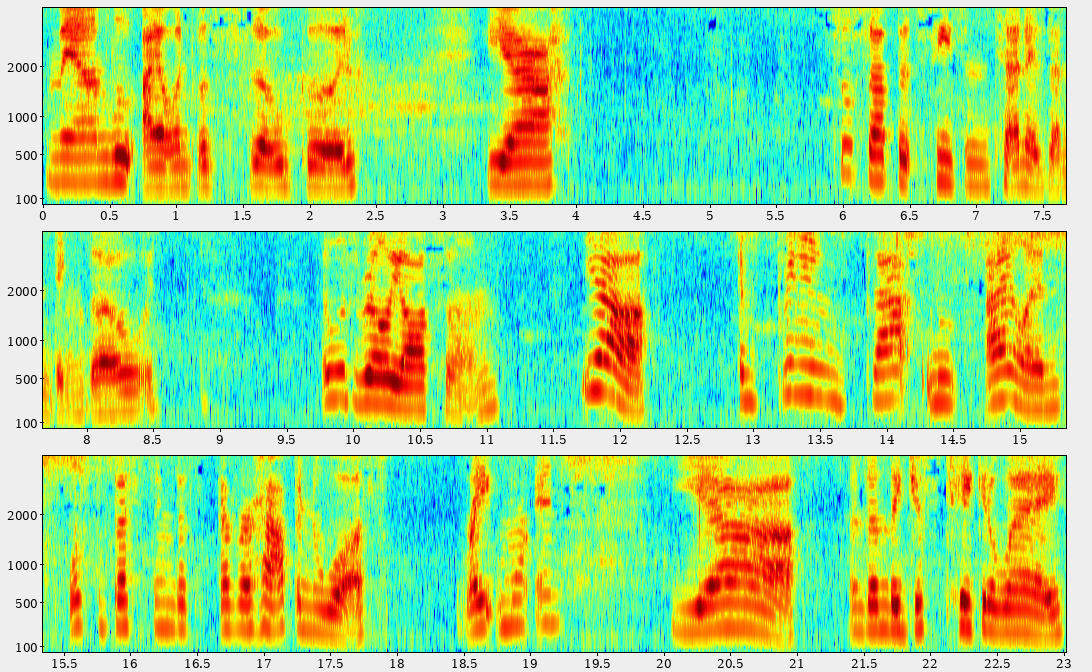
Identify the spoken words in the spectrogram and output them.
Man, Loot Island was so good. Yeah. So sad that season 10 is ending, though. It, it was really awesome. Yeah, and bringing back Loot Island was the best thing that's ever happened to us. Right, Morton? Yeah. And then they just take it away.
